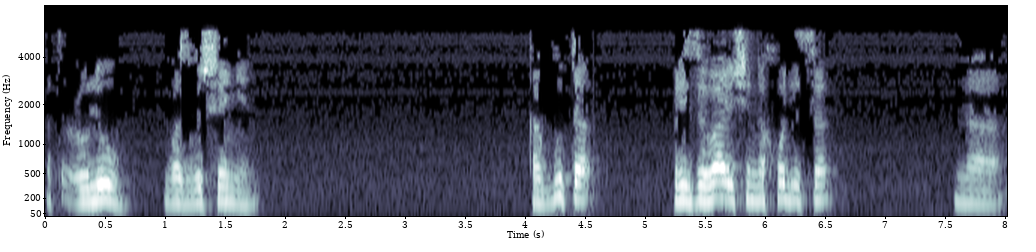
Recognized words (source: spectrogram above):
от «улю» – возвышение. Как будто призывающий находится на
